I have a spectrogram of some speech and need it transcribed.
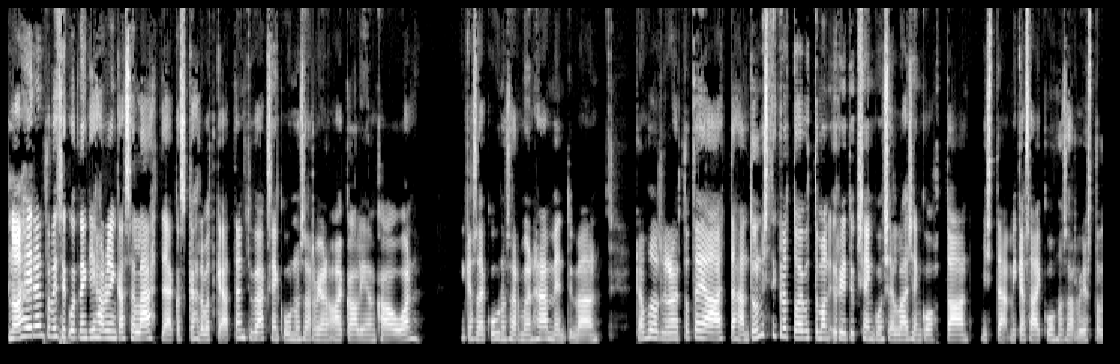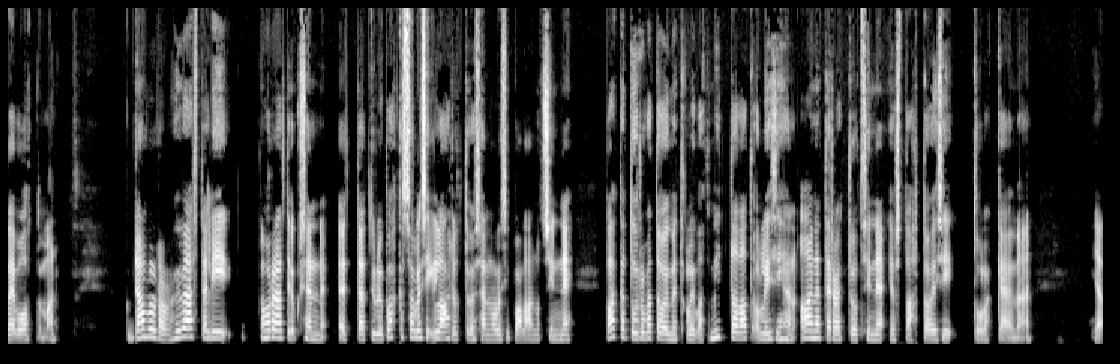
No heidän tulisi kuitenkin Harryn kanssa lähteä, koska he ovat käyttäneet hyväkseen kuunnusarvion aikaa liian kauan, mikä sai kuunnusarvion hämmentymään. Dumbledore toteaa, että hän tunnisti kyllä toivottoman yrityksen kuin sellaisen kohtaan, mistä, mikä sai kuhnosarviosta levottoman. Dumbledore hyvästeli Horatiuksen, että tylypahkassa olisi ilahduttu, jos hän olisi palannut sinne. Vaikka turvatoimet olivat mittavat, olisi hän aina tervetullut sinne, jos tahtoisi tulla käymään. Ja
